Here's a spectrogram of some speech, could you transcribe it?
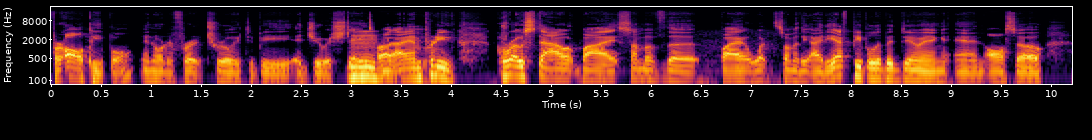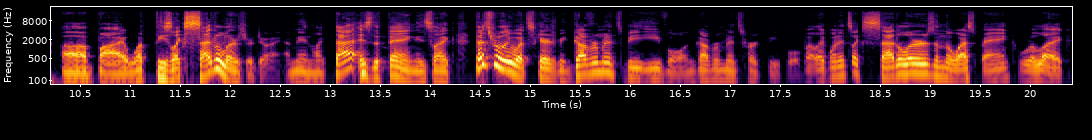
for all people in order for it truly to be a Jewish state. Mhm. I, I am pretty grossed out by some of the by what some of the IDF people have been doing, and also uh, by what these like settlers are doing. I mean, like that is the thing. It's like that's really what scares me. Governments be evil and governments hurt people, but like when it's like settlers in the West Bank, we're like,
